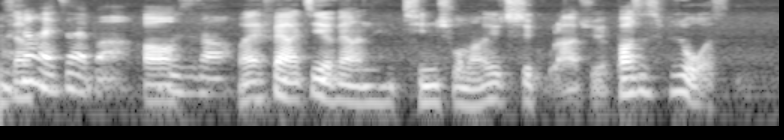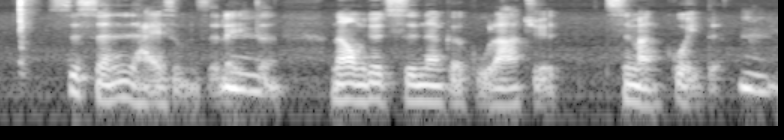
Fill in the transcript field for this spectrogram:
好像还在吧？哦，不知道。我还非常记得非常清楚嘛，去吃古拉爵，不知道是不是我是生日还是什么之类的。嗯、然后我们就吃那个古拉爵，吃蛮贵的。嗯，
